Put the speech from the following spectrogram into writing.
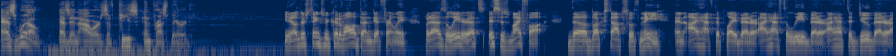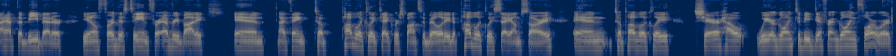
as well as in hours of peace and prosperity. You know, there's things we could have all done differently, but as the leader, that's this is my fault. The buck stops with me, and I have to play better. I have to lead better. I have to do better. I have to be better. You know, for this team, for everybody. And I think to publicly take responsibility, to publicly say I'm sorry, and to publicly share how we are going to be different going forward.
